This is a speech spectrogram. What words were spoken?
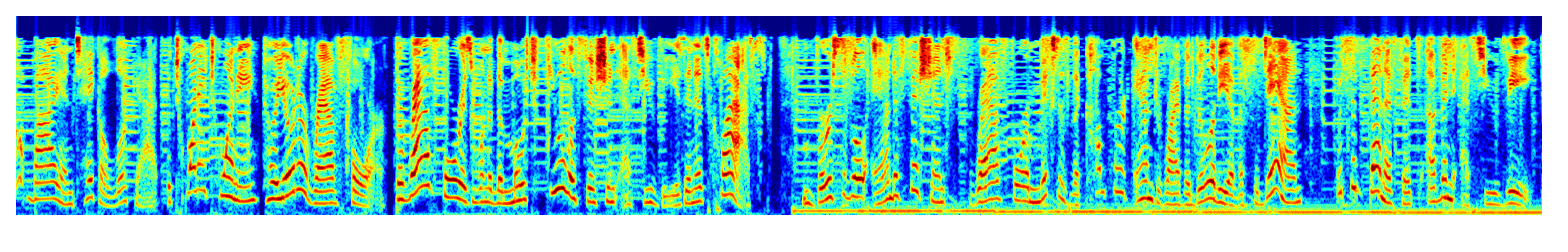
Stop by and take a look at the 2020 Toyota RAV4. The RAV4 is one of the most fuel-efficient SUVs in its class. Versatile and efficient, RAV4 mixes the comfort and drivability of a sedan with the benefits of an SUV.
